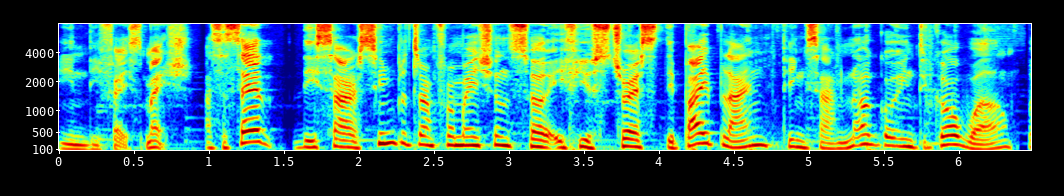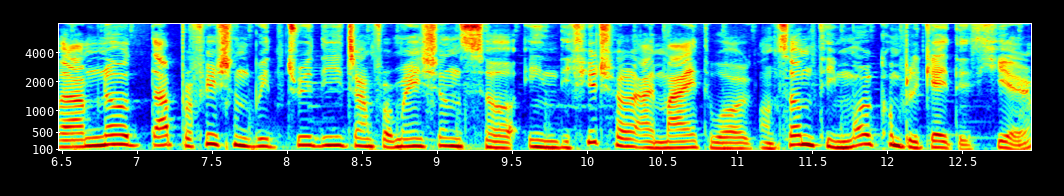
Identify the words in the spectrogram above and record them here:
in the face mesh. As I said, these are simple transformations, so if you stress the pipeline, things are not going to go well, but I'm not that proficient with 3D transformations, so in the future I might work on something more complicated here,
